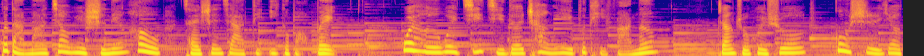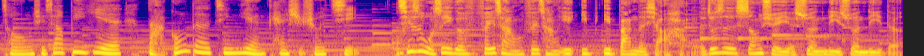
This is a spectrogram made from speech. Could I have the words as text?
不打骂教育十年后，才生下第一个宝贝。为何为积极的倡议不体罚呢？张竹惠说：“故事要从学校毕业、打工的经验开始说起。”其实我是一个非常非常一一一般的小孩，就是升学也顺利顺利的。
